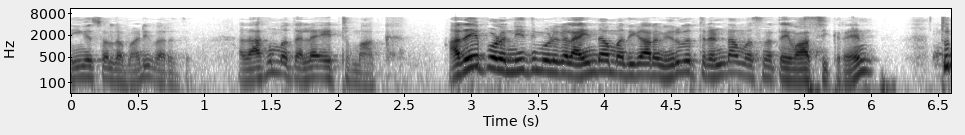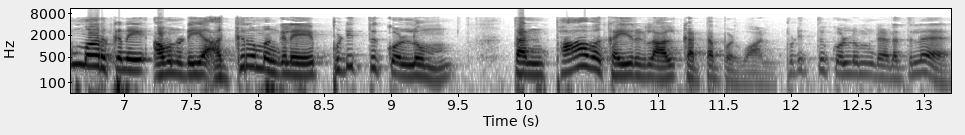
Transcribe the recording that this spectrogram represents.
நீங்க சொல்ற மாதிரி வருது. அது அகமது அல்ல ஏற்றுமாக் அதே போல நீதிமொழிகள் ஐந்தாம் அதிகாரம் இருபத்தி ரெண்டாம் வசனத்தை வாசிக்கிறேன். துன்மார்க்கனை அவனுடைய அக்கிரமங்களே பிடித்து கொள்ளும் தன் பாவ கயிறுகளால் கட்டப்படுவான். பிடித்து கொள்ளும் இடத்துல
